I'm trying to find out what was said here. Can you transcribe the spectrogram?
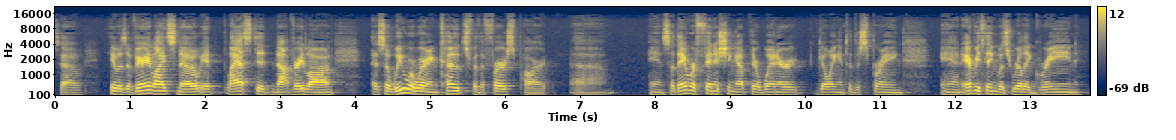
So it was a very light snow. It lasted not very long. And so we were wearing coats for the first part. Um, and so they were finishing up their winter, going into the spring and everything was really green.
